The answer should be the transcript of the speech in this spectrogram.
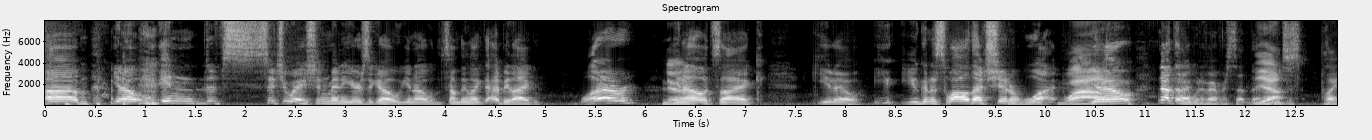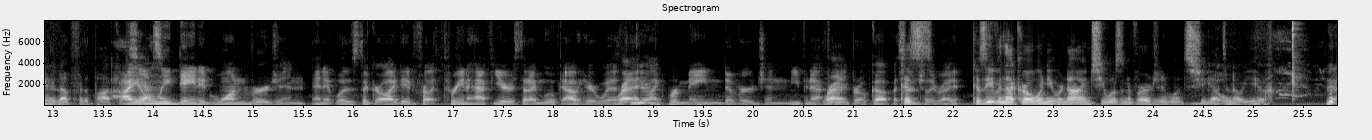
Um, you know, in the situation many years ago, you know, something like that, I'd be like, whatever. Yeah. You know, it's like. You know, you, you gonna swallow that shit or what? Wow. You know, not that I would have ever said that. Yeah. I'm just playing it up for the podcast. I yes. only dated one virgin, and it was the girl I dated for like three and a half years that I moved out here with, Right. and Yeah. like remained a virgin even after we broke up, 'Cause- essentially, right? Because even that girl when you were nine, she wasn't a virgin once she got to know you.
